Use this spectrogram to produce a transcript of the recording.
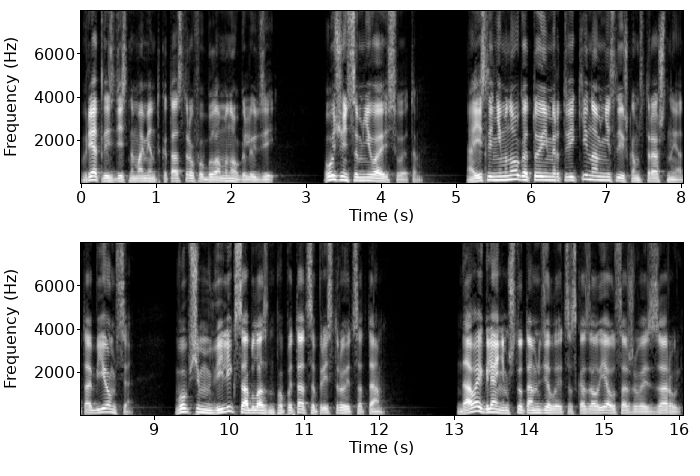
Вряд ли здесь на момент катастрофы было много людей. Очень сомневаюсь в этом. А если немного, то и мертвяки нам не слишком страшны, отобьемся. В общем, велик соблазн попытаться пристроиться там. «Давай глянем, что там делается», — сказал я, усаживаясь за руль.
